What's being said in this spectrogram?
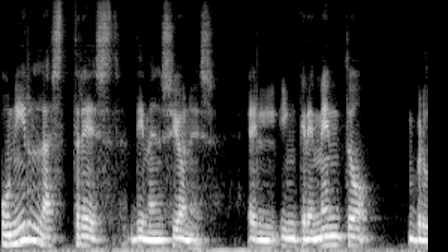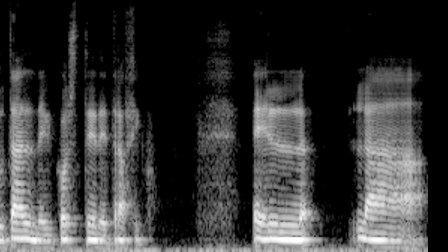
unir las tres dimensiones, el incremento brutal del coste de tráfico, la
